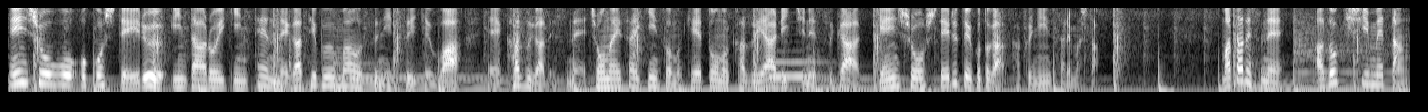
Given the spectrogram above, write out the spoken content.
炎症を起こしているインターロイキン10ネガティブマウスについては、えー、数がですね腸内細菌層の系統の数やリッチネスが減少しているということが確認されました。またですねアゾキシメタン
